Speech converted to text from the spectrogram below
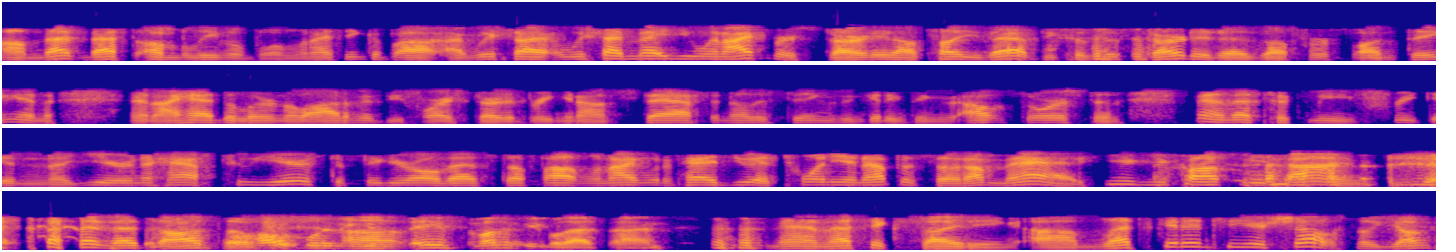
Um, that that's unbelievable. And when I think about, I wish I, I wish I met you when I first started. I'll tell you that because this started as a for fun thing, and and I had to learn a lot of it before I started bringing on staff and other things and getting things outsourced. And man, that took me freaking a year and a half, two years to figure all that stuff out. When I would have had you at twenty an episode, I'm mad. You you cost me time. that's awesome. Well, hopefully we can uh, save some other people that time. man, that's exciting. Um, let's get into your show. So, Young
